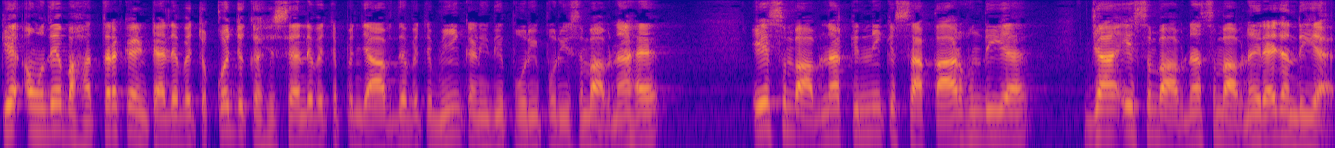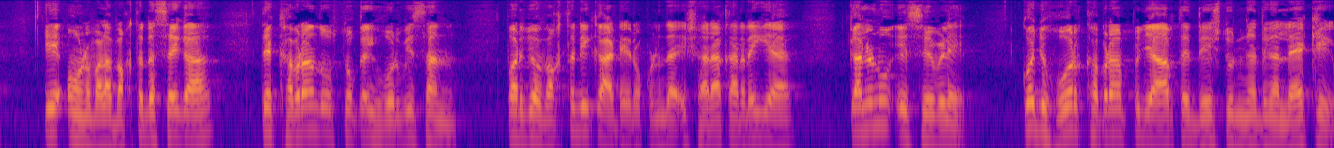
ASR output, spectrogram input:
ਕਿ ਆਉਂਦੇ 72 ਘੰਟਿਆਂ ਦੇ ਵਿੱਚ ਕੁਝ ਕੁ ਹਿੱਸਿਆਂ ਦੇ ਵਿੱਚ ਪੰਜਾਬ ਦੇ ਵਿੱਚ ਮੀਂਹ ਕਣੀ ਦੀ ਪੂਰੀ ਪੂਰੀ ਸੰਭਾਵਨਾ ਹੈ। ਇਹ ਸੰਭਾਵਨਾ ਕਿੰਨੀ ਕੁ ਸਾਕਾਰ ਹੁੰਦੀ ਹੈ ਜਾਂ ਇਹ ਸੰਭਾਵਨਾ ਸੰਭਾਵਨਾ ਹੀ ਰਹਿ ਜਾਂਦੀ ਹੈ, ਇਹ ਆਉਣ ਵਾਲਾ ਵਕਤ ਦੱਸੇਗਾ। ਤੇ ਖਬਰਾਂ ਦੋਸਤੋ ਕਈ ਹੋਰ ਵੀ ਸਨ। ਪਰ ਜੋ ਵਕਤ ਦੀ ਘਾਟੇ ਰੁਕਣ ਦਾ ਇਸ਼ਾਰਾ ਕਰ ਰਹੀ ਹੈ ਕੱਲ ਨੂੰ ਇਸੇ ਵੇਲੇ ਕੁਝ ਹੋਰ ਖਬਰਾਂ ਪੰਜਾਬ ਤੇ ਦੇਸ਼ ਦੁਨੀਆ ਦੀਆਂ ਲੈ ਕੇ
